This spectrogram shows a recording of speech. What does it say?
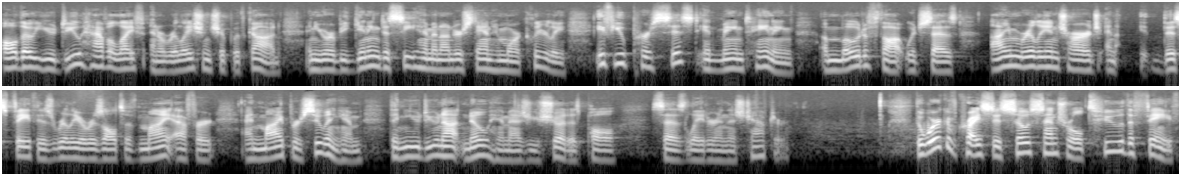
although you do have a life and a relationship with God, and you are beginning to see Him and understand Him more clearly, if you persist in maintaining a mode of thought which says, I'm really in charge and this faith is really a result of my effort and my pursuing Him, then you do not know Him as you should, as Paul says later in this chapter. The work of Christ is so central to the faith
